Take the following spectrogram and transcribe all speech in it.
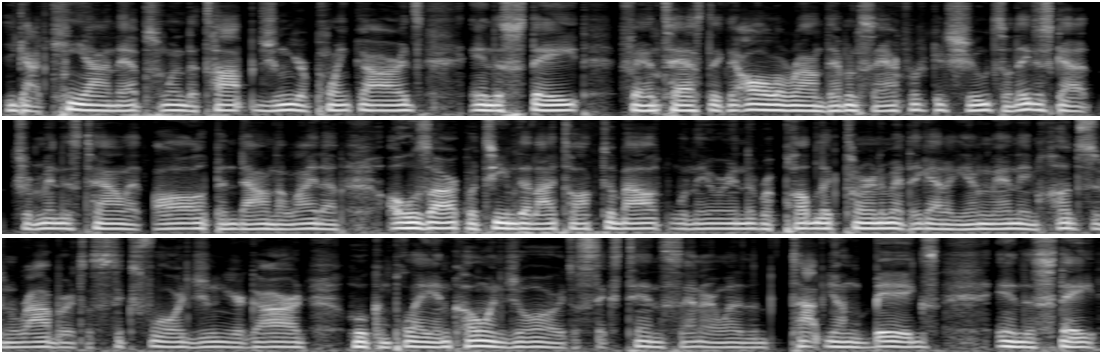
You got Keon Epps, one of the top junior point guards in the state. Fantastic, They're all around. Devin Sanford could shoot, so they just got tremendous talent all up and down the lineup. Ozark, a team that I talked about when they were in the Republic tournament, they got a young man named Hudson Roberts, a six 6'4 junior guard who can play in Cohen George, a 6'10 center, one of the top young bigs in the state.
